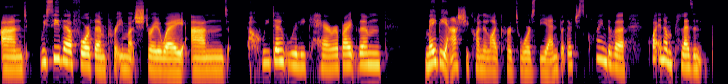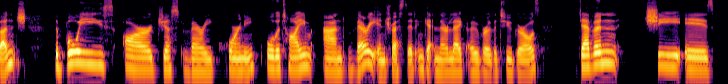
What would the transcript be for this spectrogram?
and we see there are four of them pretty much straight away and we don't really care about them maybe Ash, you kind of like her towards the end, but they're just kind of a quite an unpleasant bunch. The boys are just very horny all the time and very interested in getting their leg over the two girls. Devon, she is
